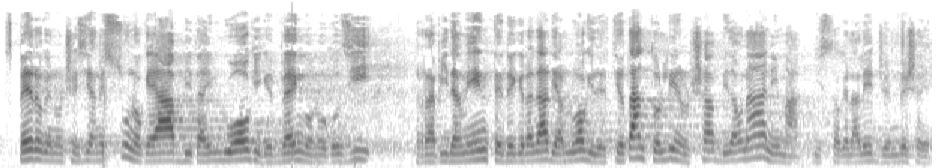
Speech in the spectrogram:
Spero che non ci sia nessuno che abita in luoghi che vengono così rapidamente degradati a luoghi del Dio, tanto lì non ci abita un'anima, visto che la legge invece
